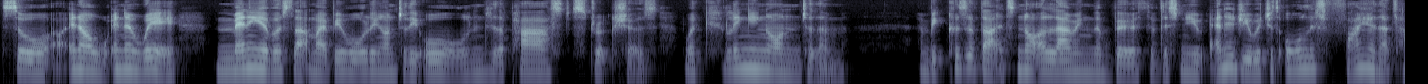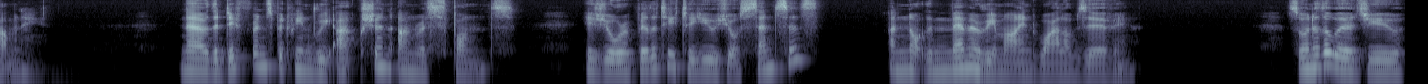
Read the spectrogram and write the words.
So, in a, in a way, many of us that might be holding on to the old and to the past structures, we're clinging on to them. And because of that, it's not allowing the birth of this new energy, which is all this fire that's happening. Now, the difference between reaction and response is your ability to use your senses and not the memory mind while observing. So, in other words, you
